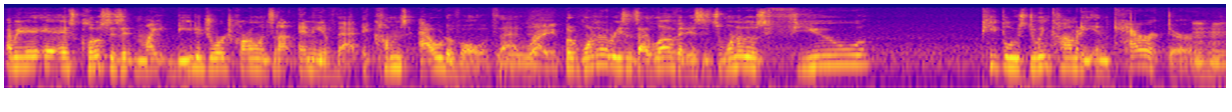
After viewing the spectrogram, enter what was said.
I mean, i i- as close as it might be to George Carlin, it's not any of that. It comes out of all of that. Right. But one of the reasons I love it is it's one of those few people who's doing comedy in character. Mm-hmm.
